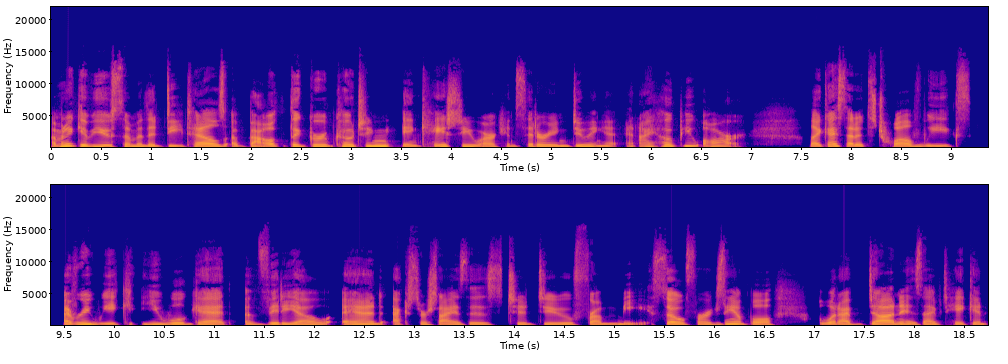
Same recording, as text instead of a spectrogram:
I'm going to give you some of the details about the group coaching in case you are considering doing it. And I hope you are. Like I said, it's 12 weeks. Every week, you will get a video and exercises to do from me. So, for example, what I've done is I've taken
